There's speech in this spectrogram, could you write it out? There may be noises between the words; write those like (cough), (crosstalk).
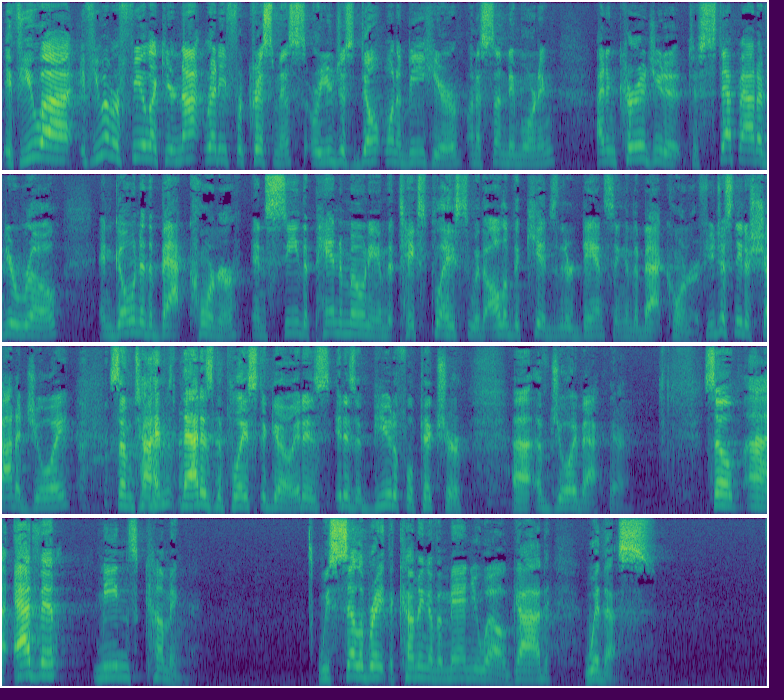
If you, uh, if you ever feel like you're not ready for Christmas or you just don't want to be here on a Sunday morning, I'd encourage you to, to step out of your row and go into the back corner and see the pandemonium that takes place with all of the kids that are dancing in the back corner. If you just need a shot of joy, sometimes (laughs) that is the place to go. It is, it is a beautiful picture uh, of joy back there. So, uh, Advent means coming. We celebrate the coming of Emmanuel, God with us.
